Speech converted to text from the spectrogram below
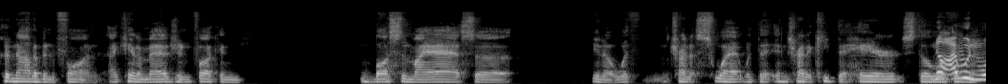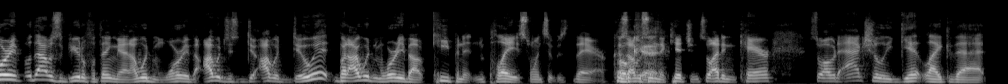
could not have been fun. I can't imagine fucking busting my ass uh you know, with trying to sweat with the and trying to keep the hair still. No, I wouldn't worry. Well, that was a beautiful thing, man. I wouldn't worry about. I would just do. I would do it, but I wouldn't worry about keeping it in place once it was there because I was in the kitchen, so I didn't care. So I would actually get like that.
